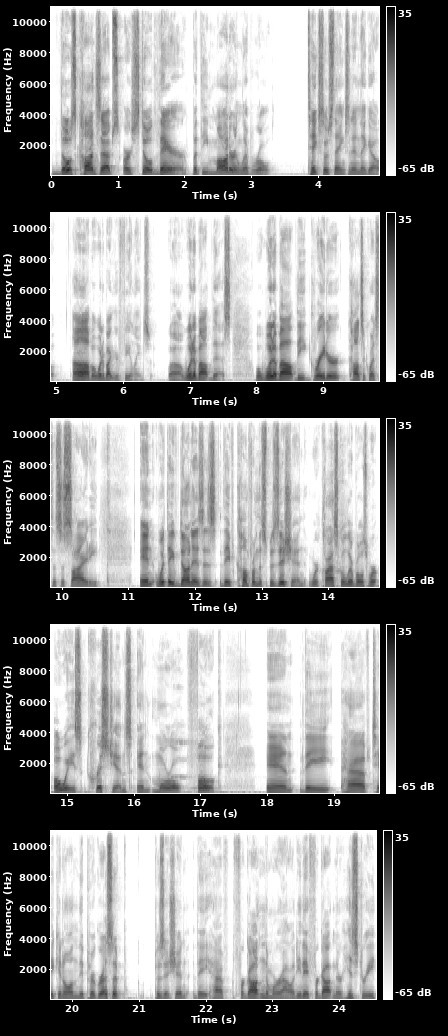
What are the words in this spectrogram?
those concepts are still there, but the modern liberal takes those things and then they go, oh, but what about your feelings? Uh, what about this? Well, what about the greater consequence to society? And what they've done is, is they've come from this position where classical liberals were always Christians and moral folk, and they have taken on the progressive position. They have forgotten the morality, they've forgotten their history,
